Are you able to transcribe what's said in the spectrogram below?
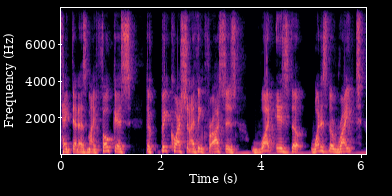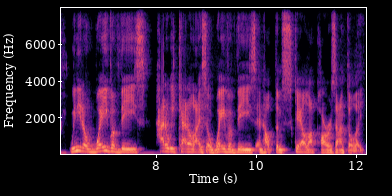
take that as my focus. The big question I think for us is what is the what is the right we need a wave of these how do we catalyze a wave of these and help them scale up horizontally?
